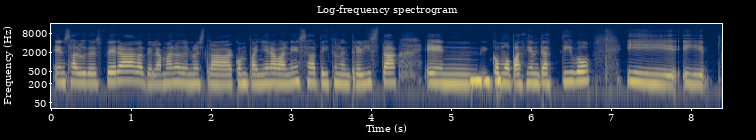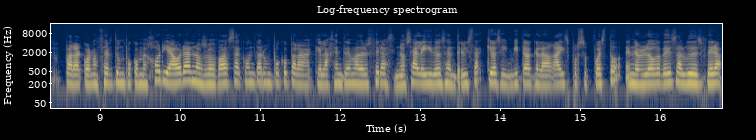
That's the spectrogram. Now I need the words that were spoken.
en Salud Esfera, de la mano de nuestra compañera Vanessa, te hizo una entrevista en- como paciente activo y, y para conocerte un poco mejor. Y ahora nos lo vas a contar un poco para que la gente de Madresfera, si no se ha leído esa entrevista, que os invito a que lo hagáis, por supuesto, en el blog de Salud Esfera,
